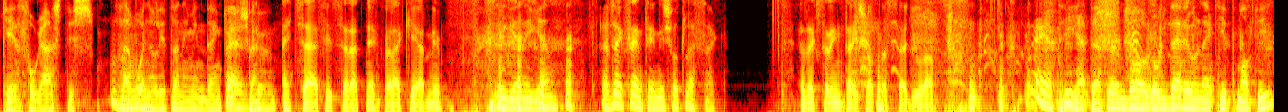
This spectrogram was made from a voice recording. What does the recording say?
kézfogást is uh-huh. lebonyolítani mindenképpen. Pesgő. Egy selfie szeretnék vele kérni. Igen, igen. Ezek szerint én is ott leszek. Ezek szerint te is ott leszel, Gyula. Hát hihetetlen dolgok derülnek itt ma ki.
